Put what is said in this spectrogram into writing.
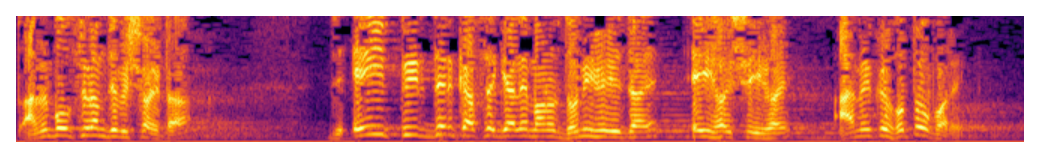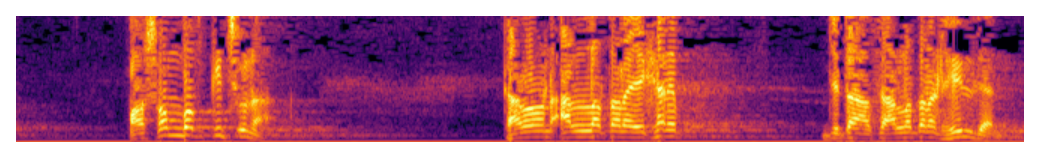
তো আমি বলছিলাম যে বিষয়টা, যে এই পীরদের কাছে গেলে মানুষ ধনী হয়ে যায়, এই হয়, সেই হয়, আমি কে হতেও পারে। অসম্ভব কিছু না। কারণ আল্লাহ তারা এখানে যেটা আছে, আল্লাহ তারা ঢিল দেন।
